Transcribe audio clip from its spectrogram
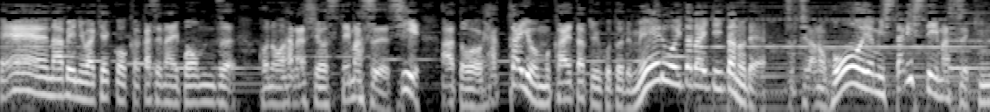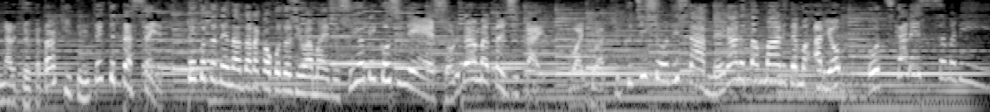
えー、鍋には結構欠かせないポン酢。このお話をしてますし、あと100回を迎えたということでメールをいただいていたので、そちらの方をお読みしたりしています。気になるという方は聞いてみてください。ということで、なだらか今年は毎週水曜日更新です。それではまた次回。お相手は菊池翔でした。メガネたまわりでもあるよ。お疲れ様です。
